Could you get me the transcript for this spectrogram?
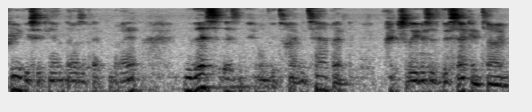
previous account that was affected by it, this isn't the only time it's happened. Actually, this is the second time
